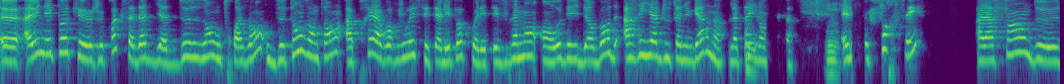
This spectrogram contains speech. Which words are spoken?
euh, à une époque, euh, je crois que ça date d'il y a deux ans ou trois ans, de temps en temps, après avoir joué, c'était à l'époque où elle était vraiment en haut des leaderboards, Aria Jutanugarn, la Thaïlandaise, elle se forçait à la fin de,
